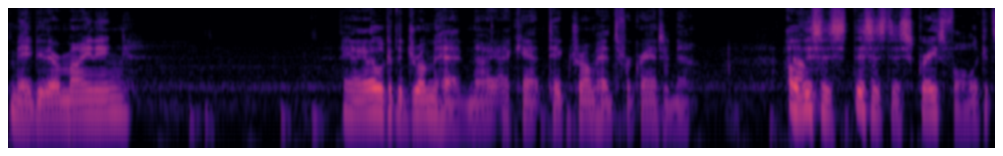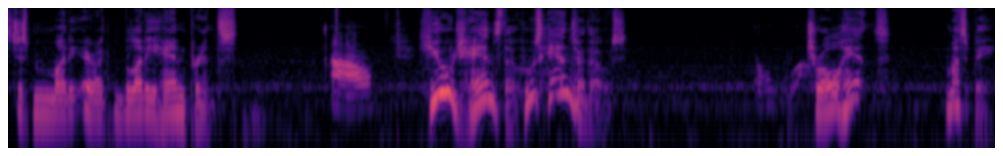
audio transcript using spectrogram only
Maybe they're mining. Hang on, I gotta look at the drum head. Now I, I can't take drum heads for granted now. Oh, Oh. this is this is disgraceful. Look, it's just muddy or like bloody handprints. Oh. Huge hands though. Whose hands are those? Ooh. Troll hands? Must be.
